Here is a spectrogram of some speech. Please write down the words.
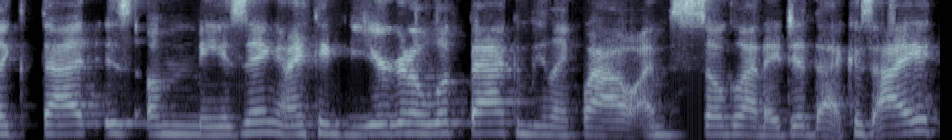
like that is amazing. And i think you're going to look back and be like wow i'm so glad i did that. Because i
